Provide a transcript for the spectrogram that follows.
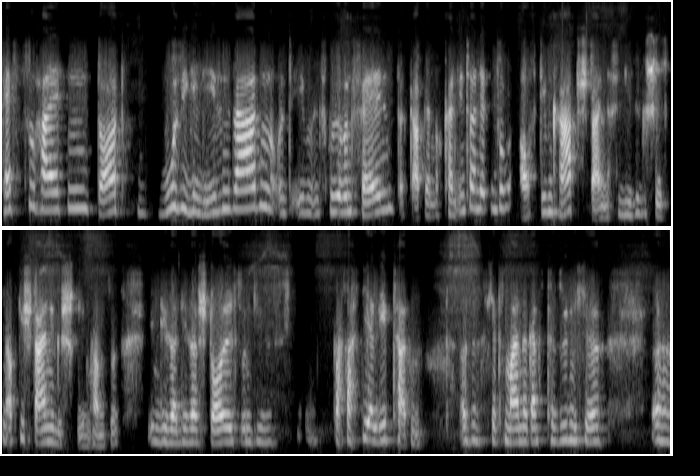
festzuhalten, dort, wo sie gelesen werden und eben in früheren Fällen, das gab ja noch kein Internet und so, auf dem Grabstein, dass sie diese Geschichten auf die Steine geschrieben haben, so in dieser, dieser Stolz und dieses, was, was die erlebt hatten. Also das ist jetzt meine ganz persönliche äh,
